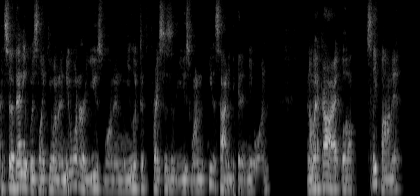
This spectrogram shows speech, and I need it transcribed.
And so then it was like, you want a new one or a used one? And when you looked at the prices of the used one, he decided to get a new one. And I'm like, all right, well, sleep on it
